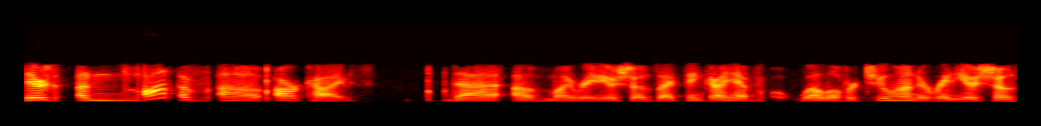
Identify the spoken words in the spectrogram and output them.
There's a lot of uh, archives that of my radio shows. I think I have well over 200 radio shows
